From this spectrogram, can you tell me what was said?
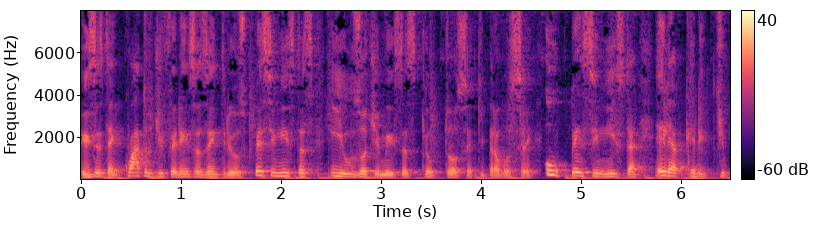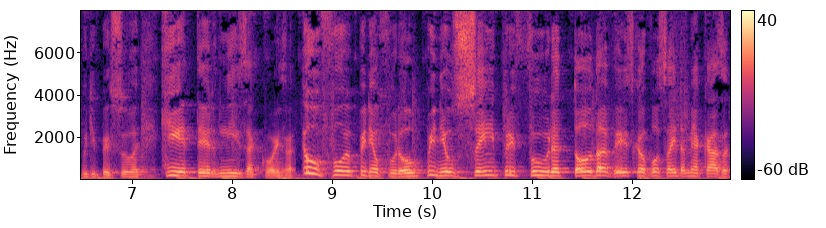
Existem quatro diferenças entre os pessimistas e os otimistas que eu trouxe aqui para você. O pessimista, ele é aquele tipo de pessoa que eterniza a coisa. O, o pneu furou, o pneu sempre fura, toda vez que eu vou sair da minha casa,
